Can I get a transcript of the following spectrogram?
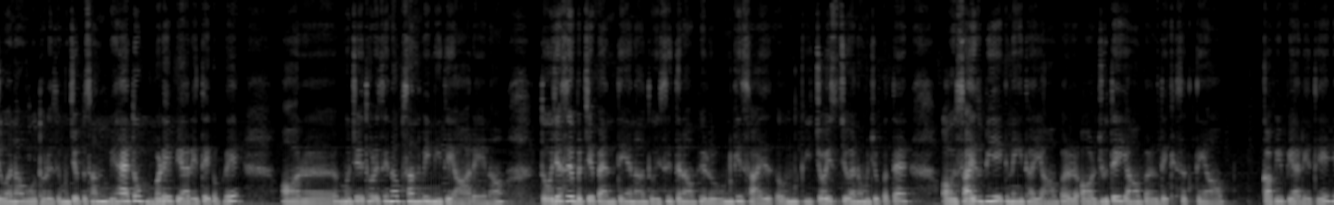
जो है ना वो थोड़े से मुझे पसंद भी है। तो बड़े प्यारे थे कपड़े और मुझे थोड़े से ना पसंद भी नहीं थे आ रहे ना। तो जैसे बच्चे पहनते हैं ना तो इसी तरह फिर उनकी साइज़, उनकी चॉइस जो है ना मुझे पता है। और साइज़ भी एक नहीं था यहाँ पर और जूते यहाँ पर देख सकते हैं आप, काफ़ी प्यारे थे।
